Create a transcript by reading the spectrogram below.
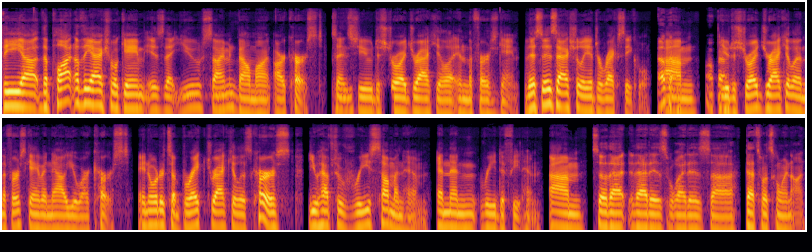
the uh the plot of the actual game is that you Simon Belmont are cursed since Mm-hmm. you destroyed Dracula in the first game. This is actually a direct sequel. Okay. Um Okay. You destroyed Dracula in the first game, and now you are cursed. In order to break Dracula's curse, you have to re-summon him and then re-defeat him. Um, so that that is what is uh, that's what's going on.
